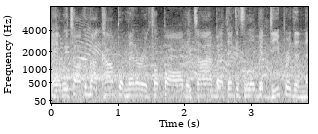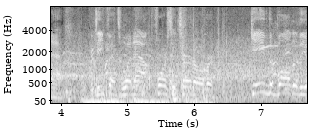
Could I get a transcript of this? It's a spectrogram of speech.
And we talk about complementary football all the time, but I think it's a little bit deeper than that. Defense went out, forced a turnover, gave the ball to the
